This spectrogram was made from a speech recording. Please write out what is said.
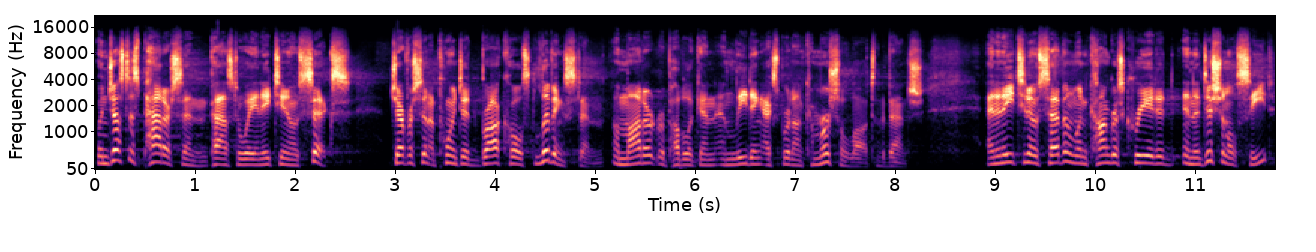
When Justice Paterson passed away in 1806, Jefferson appointed Brockholst Livingston, a moderate Republican and leading expert on commercial law, to the bench. And in 1807, when Congress created an additional seat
